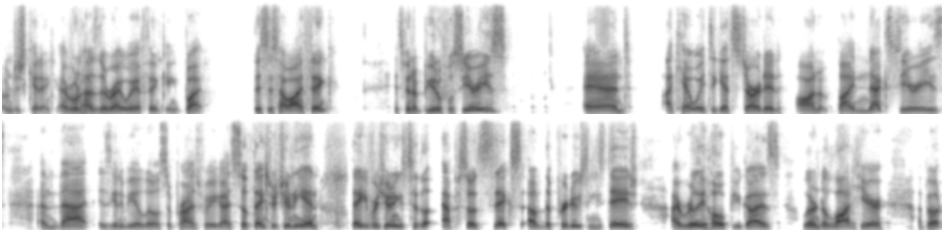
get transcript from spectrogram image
I'm just kidding. Everyone has their right way of thinking, but this is how I think. It's been a beautiful series, and I can't wait to get started on my next series, and that is going to be a little surprise for you guys. So thanks for tuning in. Thank you for tuning to the episode six of the producing stage. I really hope you guys learned a lot here about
